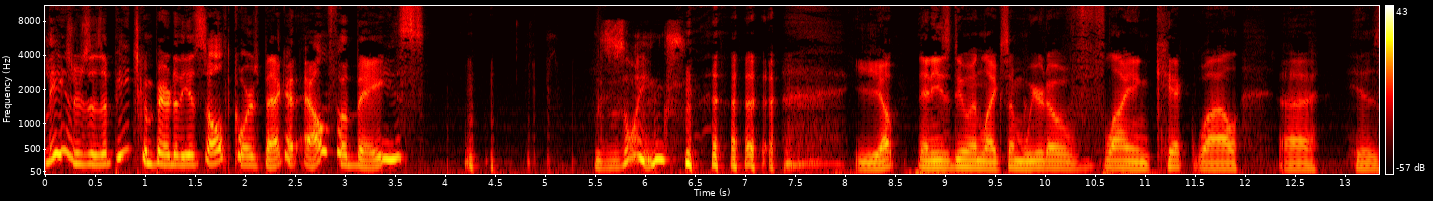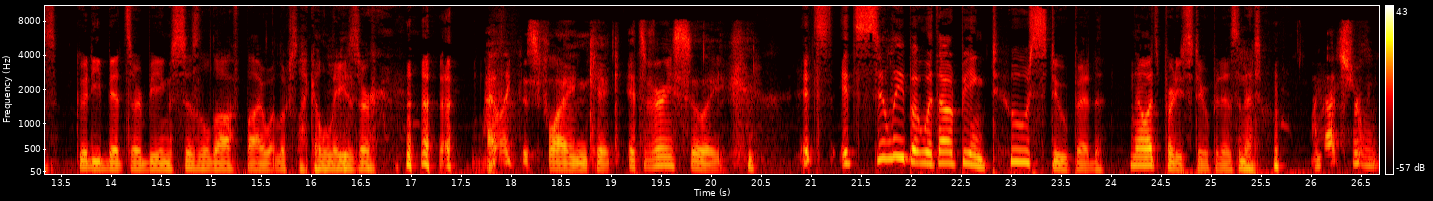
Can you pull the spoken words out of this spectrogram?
lasers is a peach compared to the assault course back at Alpha Base. Zoinks! Yep, and he's doing like some weirdo flying kick while uh, his goody bits are being sizzled off by what looks like a laser. I like this flying kick. It's very silly. it's it's silly, but without being too stupid. No, it's pretty stupid, isn't it? I'm not sure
